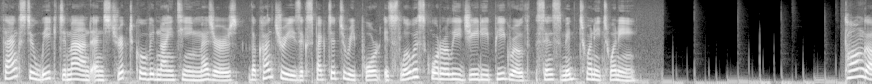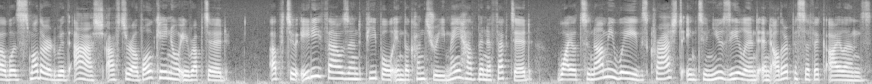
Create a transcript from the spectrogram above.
Thanks to weak demand and strict COVID 19 measures, the country is expected to report its slowest quarterly GDP growth since mid 2020. Tonga was smothered with ash after a volcano erupted. Up to 80,000 people in the country may have been affected, while tsunami waves crashed into New Zealand and other Pacific islands.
